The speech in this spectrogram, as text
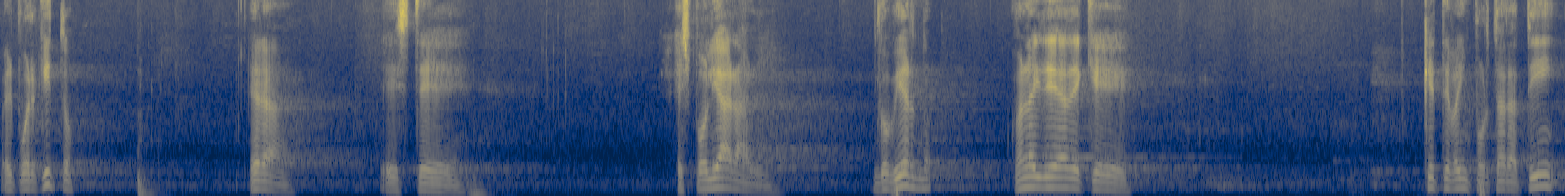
el puerquito, era este expoliar al gobierno con la idea de que qué te va a importar a ti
